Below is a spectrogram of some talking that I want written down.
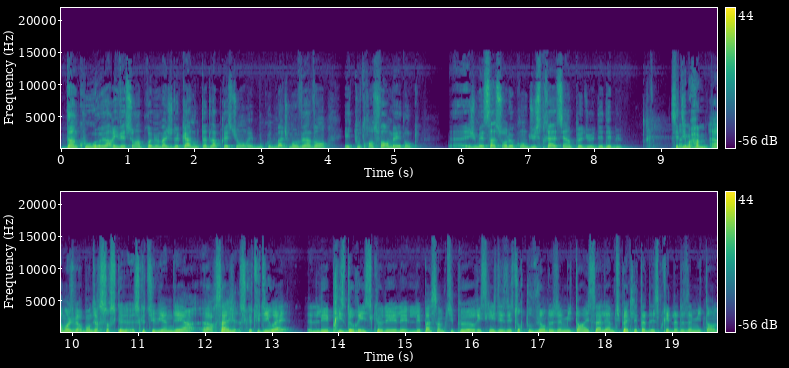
d'un coup euh, arrivé sur un premier match de Cannes où tu as de la pression et beaucoup de matchs mauvais avant et tout transformer. Donc, euh, je mets ça sur le compte du stress et un peu du, des débuts. Sidi Mohamed. Alors moi je vais rebondir sur ce que, ce que tu viens de dire. Alors ça, ce que tu dis, ouais, les prises de risque, les, les, passes un petit peu risquées, je les ai surtout vues en deuxième mi-temps et ça allait un petit peu avec l'état d'esprit de la deuxième mi-temps.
